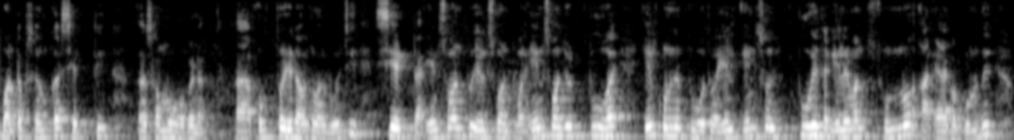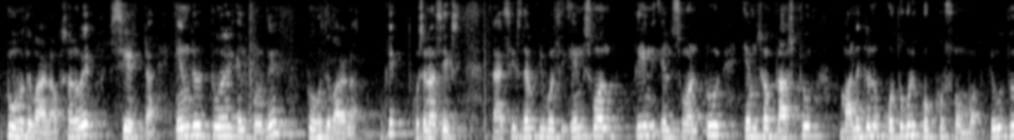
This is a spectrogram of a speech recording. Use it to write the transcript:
কোয়ান্টাম সংখ্যার সেটটি সম্ভব হবে না। উত্তর যেটা আমি তোমাকে বলছি, সেটটা n one two else one two মানে এন ওয়ান যদি টু হয় এল কোনোদিন টু হতে পারে। এল এন টু হয়ে থাকে এলের মান শূন্য আর এক হবে, কোনোদিন টু হতে পারে না। অপশান হবে সেটটা। এন যদি টু হয় এল কোনোদিন টু হতে পারে না। Okay question number six six দেখো কী বলছে এন সমান তিন এল সমান টু এম সমান প্লাস টু মানের জন্য কতগুলি কক্ষ সম্ভব? যেহেতু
